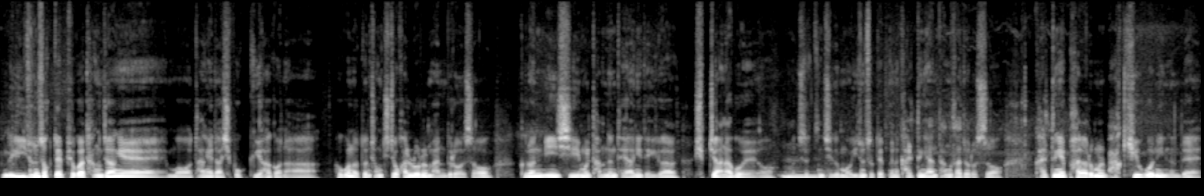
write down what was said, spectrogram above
근데 이준석 대표가 당장에 뭐 당에 다시 복귀하거나 혹은 어떤 정치적 활로를 만들어서 그런 민심을 담는 대안이 되기가 쉽지 않아 보여요. 어쨌든 지금 뭐 이준석 대표는 갈등의 한 당사자로서 갈등의 파열음을 막 키우고는 있는데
